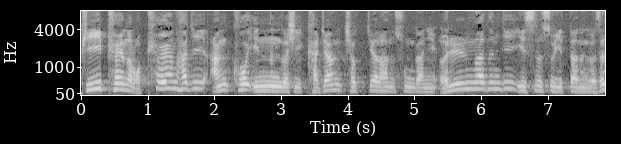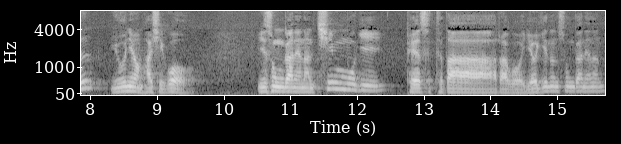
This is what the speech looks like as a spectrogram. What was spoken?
비표현으로 표현하지 않고 있는 것이 가장 적절한 순간이 얼마든지 있을 수 있다는 것을 유념하시고 이 순간에는 침묵이 베스트다라고 여기는 순간에는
